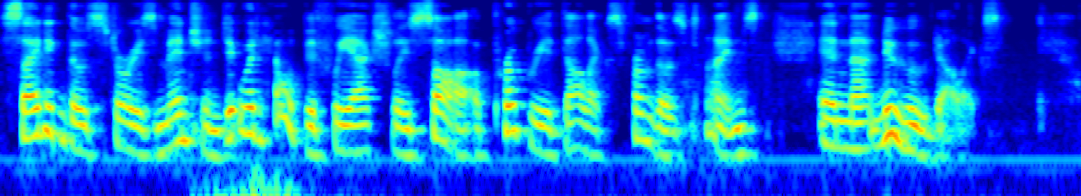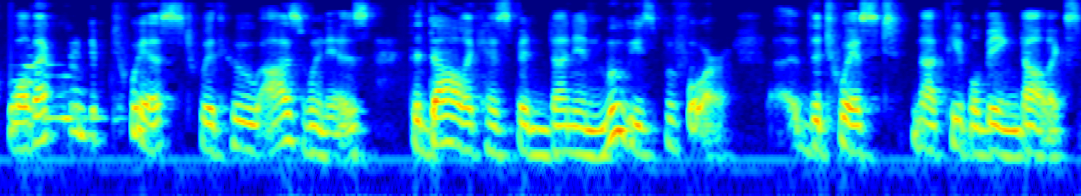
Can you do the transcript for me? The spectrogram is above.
citing those stories mentioned, it would help if we actually saw appropriate Daleks from those times and not new Who Daleks. While that kind of twist with who Oswin is, the Dalek has been done in movies before. Uh, the twist, not people being Daleks.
